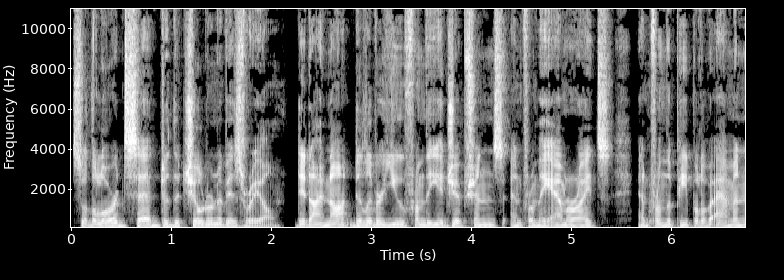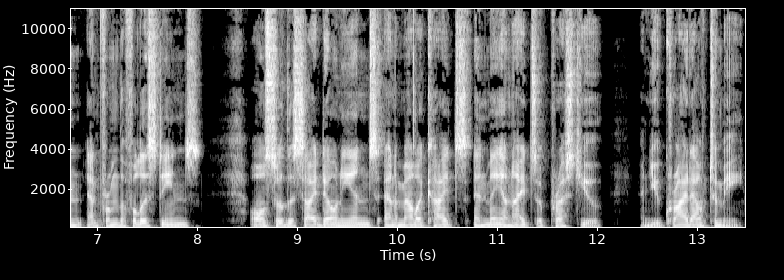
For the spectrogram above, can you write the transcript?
So the Lord said to the children of Israel, Did I not deliver you from the Egyptians, and from the Amorites, and from the people of Ammon, and from the Philistines? Also the Sidonians, and Amalekites, and Maonites oppressed you, and you cried out to me,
